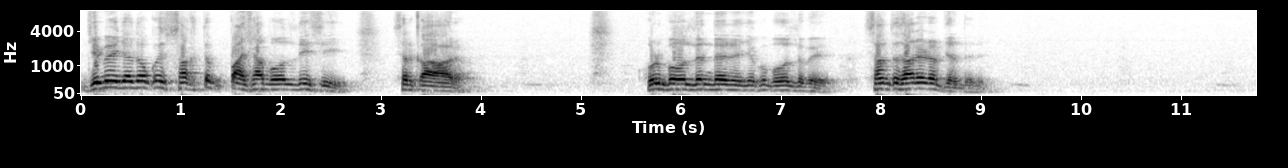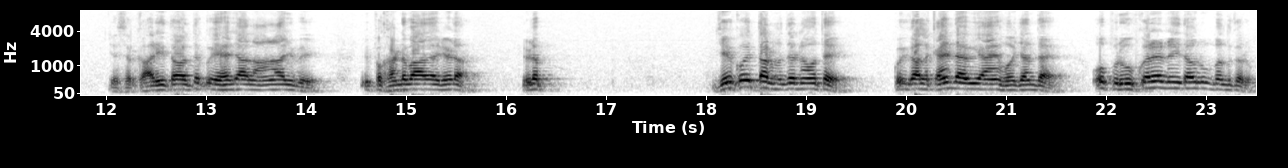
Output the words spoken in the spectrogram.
ਜਿਵੇਂ ਜਦੋਂ ਕੋਈ ਸਖਤ ਭਾਸ਼ਾ ਬੋਲਦੀ ਸੀ, ਸਰਕਾਰ, ਹੁਣ ਬੋਲ ਦਿੰਦੇ ਨੇ, ਜੇ ਕੋਈ ਬੋਲ ਦਵੇ, ਸੰਤ ਸਾਰੇ ਡਰ ਜਾਂਦੇ ਨੇ। ਜੇ ਸਰਕਾਰੀ ਤੌਰ ਤੇ ਕੋਈ ਇਹੋ ਜਿਹਾ ਐਲਾਨ ਆ ਜਾਵੇ, ਵੀ ਪਖੰਡਵਾਦ ਹੈ ਜਿਹੜਾ ਜਿਹੜਾ ਜੇ ਕੋਈ ਧਰਮ ਦੇ ਨਾਂ ਤੇ ਕੋਈ ਗੱਲ ਕਹਿੰਦਾ ਵੀ ਐਂ ਹੋ ਜਾਂਦਾ ਉਹ ਪ੍ਰੂਫ ਕਰੇ, ਨਹੀਂ ਤਾਂ ਉਹਨੂੰ ਬੰਦ ਕਰੋ,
